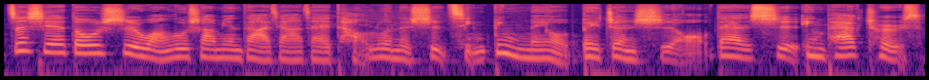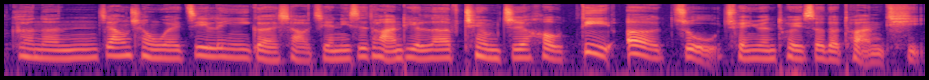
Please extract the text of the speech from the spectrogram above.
这些都是网络上面大家在讨论的事情，并没有被证实哦。但是 Impactors 可能将成为继另一个小杰尼斯团体 Love Team 之后第二组全员褪色的团体。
